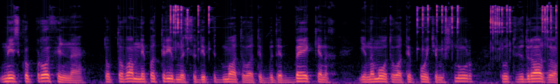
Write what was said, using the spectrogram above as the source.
низькопрофільна. Тобто вам не потрібно сюди підматувати буде бекінг і намотувати потім шнур. Тут відразу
